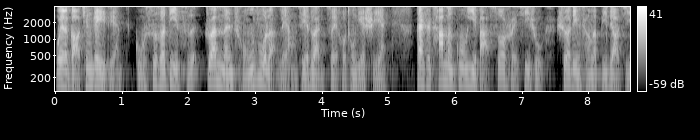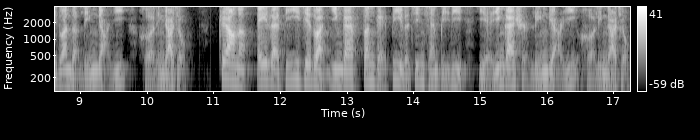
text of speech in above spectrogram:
为了搞清这一点，古斯和蒂茨专门重复了两阶段最后通牒实验，但是他们故意把缩水系数设定成了比较极端的零点一和零点九。这样呢，A 在第一阶段应该分给 B 的金钱比例也应该是零点一和零点九，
